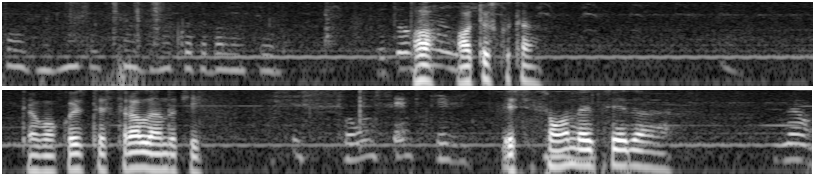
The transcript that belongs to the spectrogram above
Tô ouvindo, não tô escutando alguma coisa balançando. Eu tô Ó, ó, tô escutando. Tem alguma coisa que tá estralando aqui. Esse som sempre teve. Esse som deve ser da... Não,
